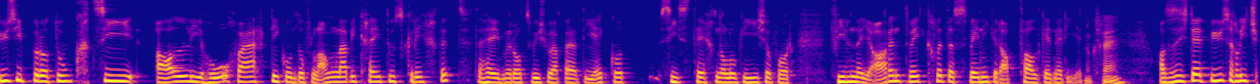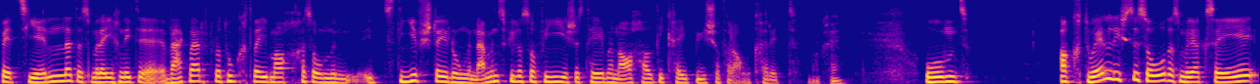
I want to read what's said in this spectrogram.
Unsere Produkte sind alle hochwertig und auf Langlebigkeit ausgerichtet. Da haben wir auch zum Beispiel eben die Eco SIS-Technologie schon vor vielen Jahren entwickelt, dass es weniger Abfall generiert. Okay. Also es ist dort bei uns ein bisschen speziell, dass wir eigentlich nicht ein Wegwerfprodukt machen wollen, sondern in der Unternehmensphilosophie ist das Thema Nachhaltigkeit bei uns schon verankert. Okay. Und aktuell ist es so, dass wir ja sehen,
